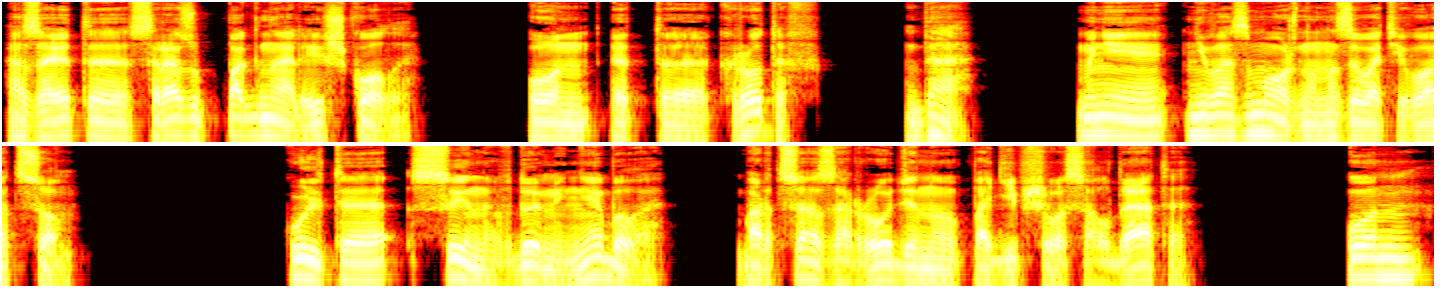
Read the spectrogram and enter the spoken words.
а за это сразу погнали из школы. Он — это Кротов? Да. Мне невозможно называть его отцом. Культа сына в доме не было, борца за родину, погибшего солдата. Он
